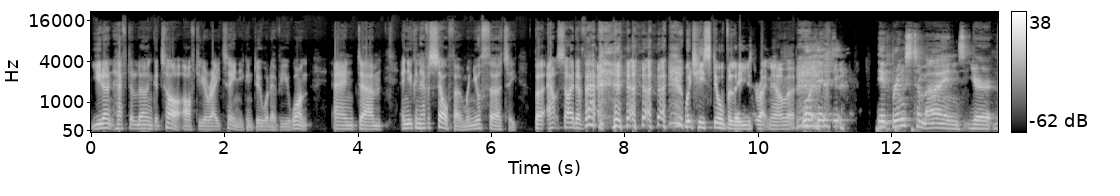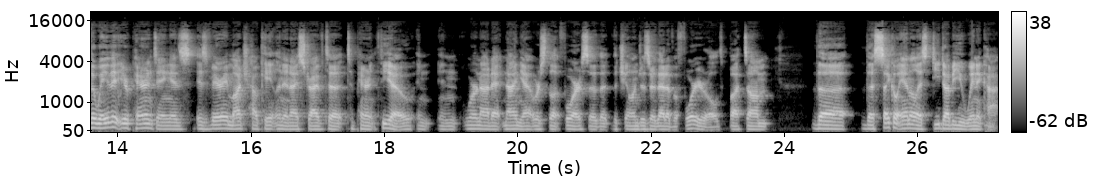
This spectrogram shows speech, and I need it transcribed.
you don't have to learn guitar after you're 18. You can do whatever you want, and um, and you can have a cell phone when you're 30. But outside of that, which he still believes right now, but... well, it, it brings to mind your the way that you're parenting is is very much how Caitlin and I strive to to parent Theo, and and we're not at nine yet; we're still at four, so that the challenges are that of a four year old. But um, the the psychoanalyst D.W. Winnicott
